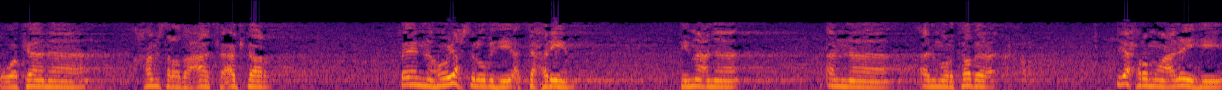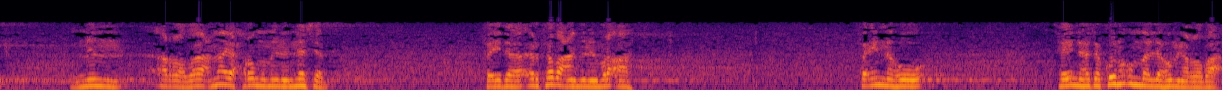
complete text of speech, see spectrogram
وكان خمس رضعات فأكثر فإنه يحصل به التحريم بمعنى أن المرتضع يحرم عليه من الرضاع ما يحرم من النسب فإذا ارتضع من امرأة فإنه فإنها تكون أما له من الرضاع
